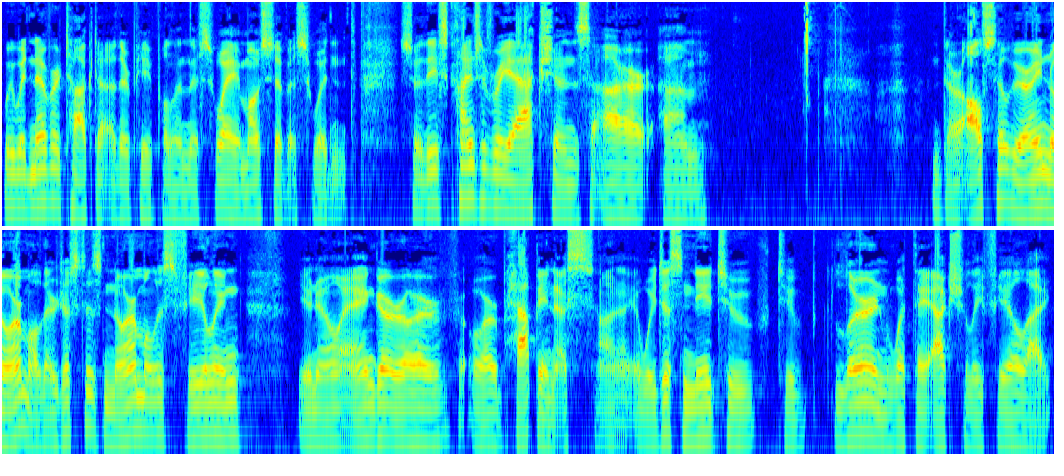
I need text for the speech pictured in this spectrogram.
we would never talk to other people in this way. Most of us wouldn't. So these kinds of reactions are um, they're also very normal. They're just as normal as feeling, you know, anger or or happiness. Uh, we just need to to learn what they actually feel like.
